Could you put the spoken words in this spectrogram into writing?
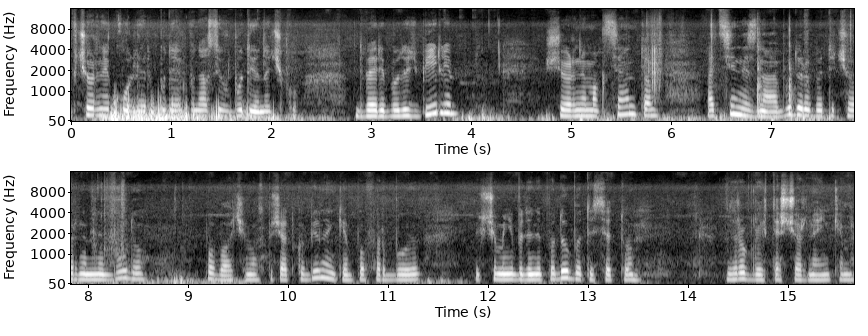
в чорний колір, буде як у нас і в будиночку. Двері будуть білі з чорним акцентом. А ці не знаю, буду робити чорним, не буду. Побачимо. Спочатку біленьким пофарбую. Якщо мені буде не подобатися, то зроблю їх теж чорненькими.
